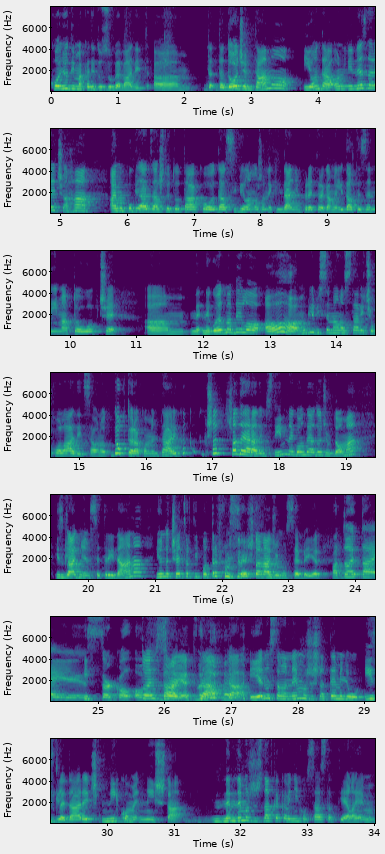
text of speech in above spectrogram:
ko ljudima kad idu zube vadit. Um, da, da dođem tamo i onda oni ni ne zna reći, aha, ajmo pogledat zašto je to tako, da li si bila možda nekim daljnjim pretragama ili da li te zanima to uopće. Um, ne- nego je odmah bilo, a mogli bi se malo staviti čokoladica, ono, doktora komentari, kak, kak- šta, šta da ja radim s tim, nego onda ja dođem doma, izgladnjujem se tri dana i onda četvrti potrpam sve što nađem u sebe, jer Pa to je taj circle of to je diet. Da, da. I jednostavno ne možeš na temelju izgleda reći nikome ništa. Ne, ne možeš znati kakav je njihov sastav tijela. Ja imam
